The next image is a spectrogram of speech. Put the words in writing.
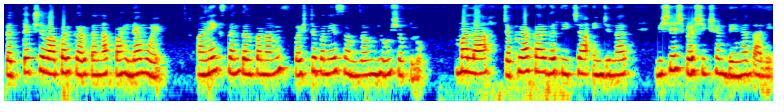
प्रत्यक्ष वापर करताना पाहिल्यामुळे अनेक संकल्पना मी स्पष्टपणे समजावून घेऊ शकलो. मला चक्राकार गतीच्या इंजिनात विशेष प्रशिक्षण देण्यात आले.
